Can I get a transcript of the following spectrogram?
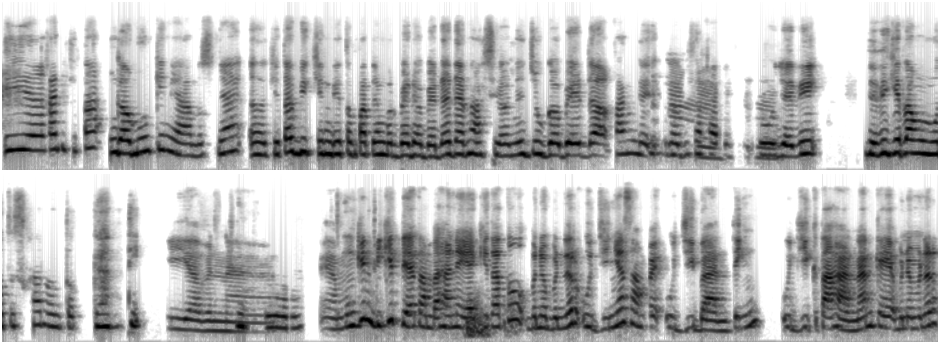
Iya kan kita nggak mungkin ya, maksudnya uh, kita bikin di tempat yang berbeda-beda dan hasilnya juga beda kan nggak nggak bisa kayak gitu. Jadi jadi kita memutuskan untuk ganti. Iya benar. Gitu. Ya, mungkin dikit ya tambahannya ya kita tuh bener-bener ujinya sampai uji banting, uji ketahanan kayak bener-bener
